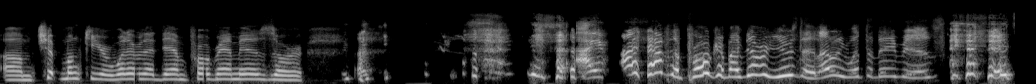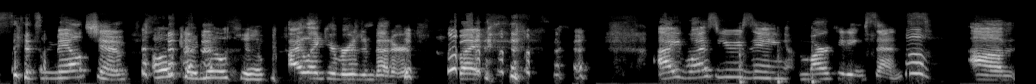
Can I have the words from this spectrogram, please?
um, Chipmonkey or whatever that damn program is? Or I I have the program. I've never used it. I don't even know what the name is. it's it's Mailchimp. Okay, Mailchimp. I like your version better, but I was using Marketing Sense, um, and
